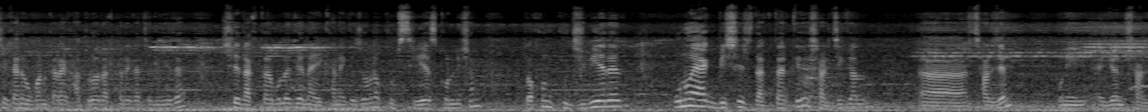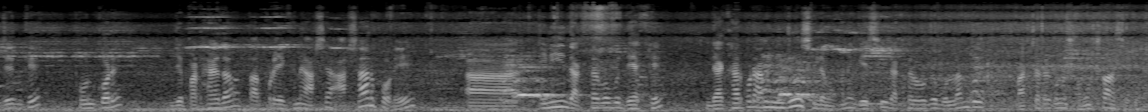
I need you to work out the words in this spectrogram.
সেখানে ওখানকার এক হাতুড়া ডাক্তারের কাছে নিয়ে যায়। সে ডাক্তার বলে যে, না, এখানে কিছু না, খুব সিরিয়াস কন্ডিশন তখন কুচবিহারের কোনো এক বিশেষ ডাক্তারকে সার্জিক্যাল সার্জেন উনি একজন সার্জেনকে ফোন করে যে, পাঠায় দাও। তারপরে এখানে আসে, আসার পরে তিনি ডাক্তারবাবু দেখে, দেখার পরে আমি নিজেও ছিলাম ওখানে, গেছি, ডাক্তারবাবুকে বললাম যে, বাচ্চাটার কোনো সমস্যা আছে কিনা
